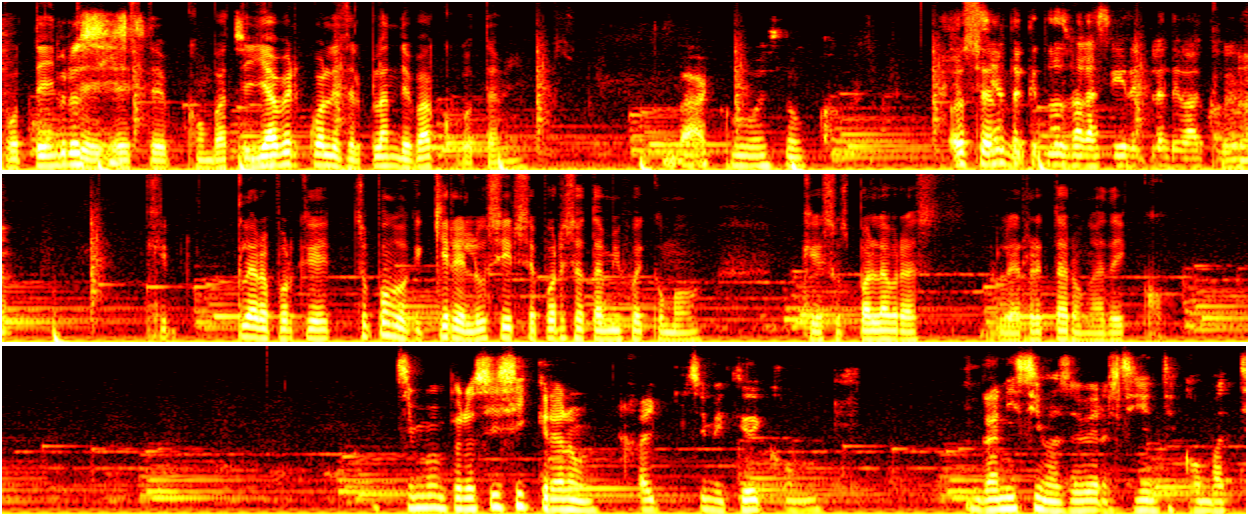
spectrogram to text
potente sí este combate. Y a ver cuál es el plan de Bakugo también. Baku es loco. O sea, Siento que todos van a seguir el plan de Baku. Claro. que- claro, porque supongo que quiere lucirse, por eso también fue como que sus palabras le retaron a Deku. Simón, pero sí, sí crearon hype. Sí me quedé con, ganísimas de ver el siguiente combate.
